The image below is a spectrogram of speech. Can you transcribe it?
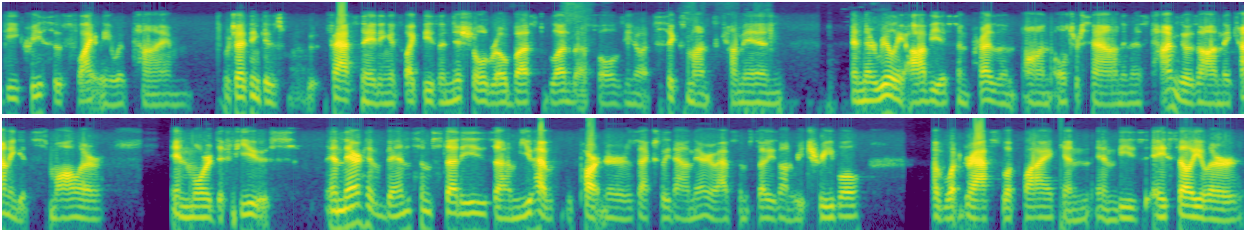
decreases slightly with time which I think is fascinating. It's like these initial robust blood vessels, you know, at six months come in and they're really obvious and present on ultrasound. And as time goes on, they kind of get smaller and more diffuse. And there have been some studies. Um, you have partners actually down there who have some studies on retrieval of what grafts look like, and, and these acellular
